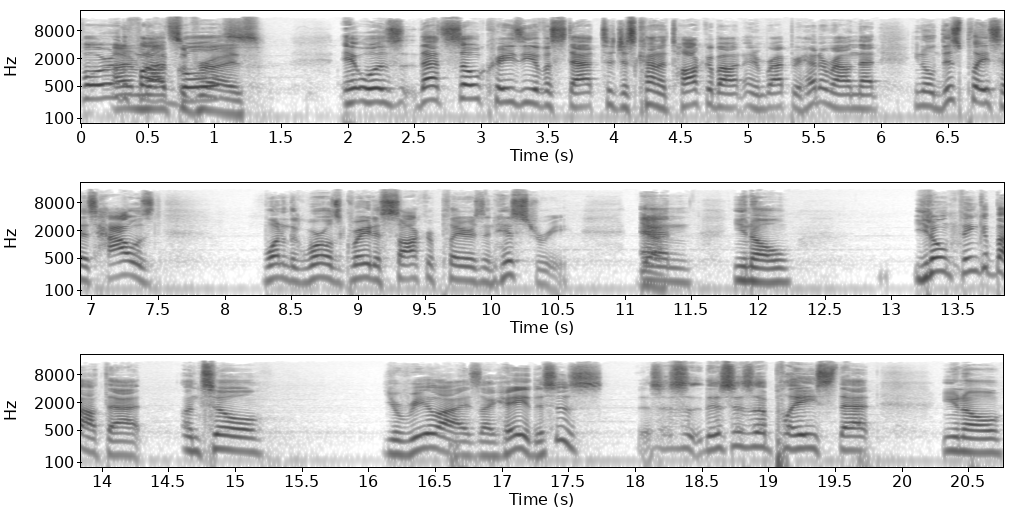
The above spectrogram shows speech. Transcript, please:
Four out of I'm the five not goals. surprised. It was that's so crazy of a stat to just kind of talk about and wrap your head around that. You know, this place has housed one of the world's greatest soccer players in history. Yeah. And, you know, you don't think about that until you realize like, hey, this is this is this is a place that, you know,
